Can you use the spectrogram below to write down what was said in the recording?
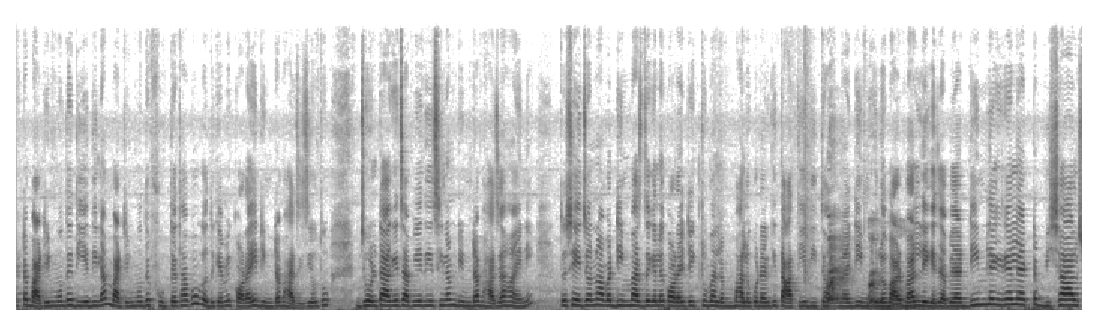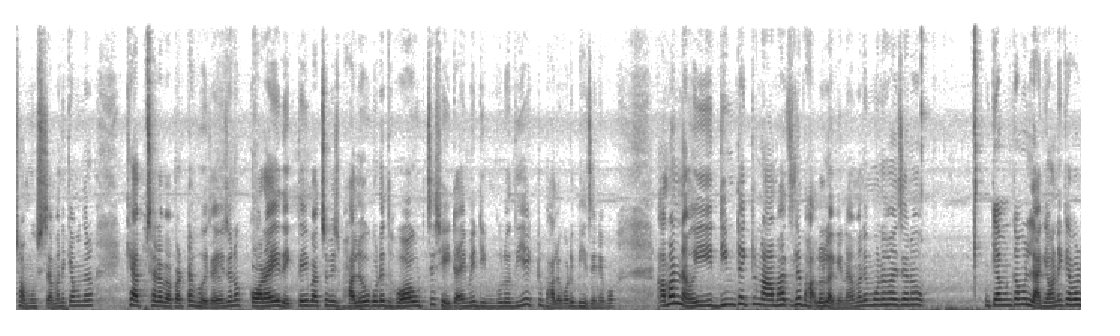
একটা বাটির মধ্যে দিয়ে দিলাম, বাটির মধ্যে ফুটতে থাকুক, ওদিকে আমি কড়াই ডিমটা ভাজি। যেহেতু ঝোলটা আগে চাপিয়ে দিয়েছিলাম, ডিমটা ভাজা হয়নি, তো সেই জন্য আবার ডিম ভাজতে গেলে কড়াইটা একটু ভালো ভালো করে আর কি তাতিয়ে দিতে হবে না ডিমগুলো বারবার লেগে যাবে। আর ডিম লেগে গেলে একটা বিশাল সমস্যা মানে কেমন যেন খ্যাপ ছাড়া ব্যাপারটা হয়ে যায়। ওই জন্য কড়াইয়ে দেখতেই পাচ্ছ বেশ ভালো করে ধোয়া উঠছে, সেই টাইমে ডিমগুলো দিয়ে একটু ভালো করে ভেজে নেব। আমার না ওই ডিমটা একটু না ভাজলে ভালো লাগে না। মানে মনে হয় যেন কেমন কেমন লাগে। অনেকে আবার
